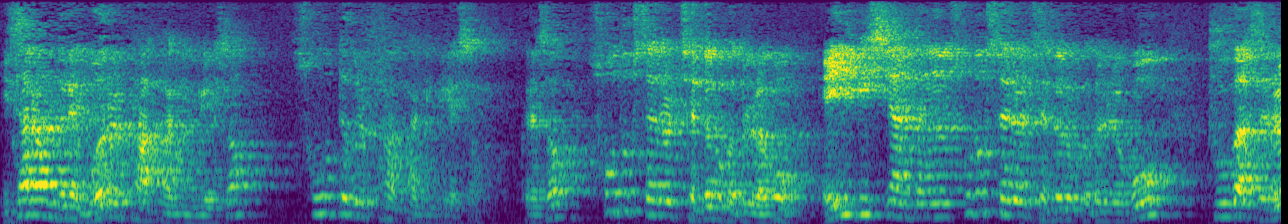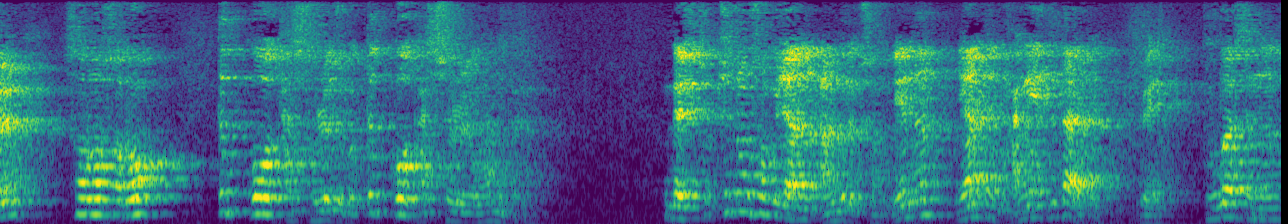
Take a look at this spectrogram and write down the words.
이 사람들의 뭐를 파악하기 위해서 소득을 파악하기 위해서 그래서 소득세를 제대로 거두려고 A, B, C한테는 소득세를 제대로 거두려고 부가세를 서로 서로 뜯고 다시 돌려주고 뜯고 다시 돌려주고 하는 거예요. 근데 소- 최종 소비자는 안 그렇죠. 얘는 얘한테 당연히 뜯어야 돼. 왜? 부가세는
